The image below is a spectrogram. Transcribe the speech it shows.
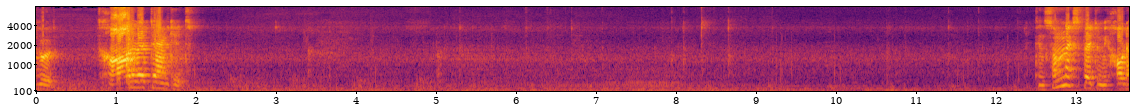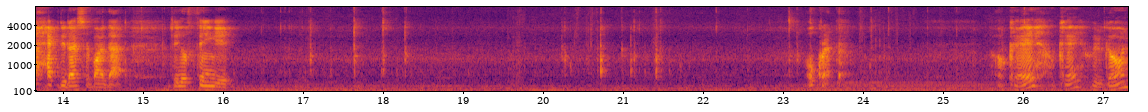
good. How did I tank it? Can someone explain to me how the heck did I survive that little thingy? Oh crap. Okay, okay, we're going.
